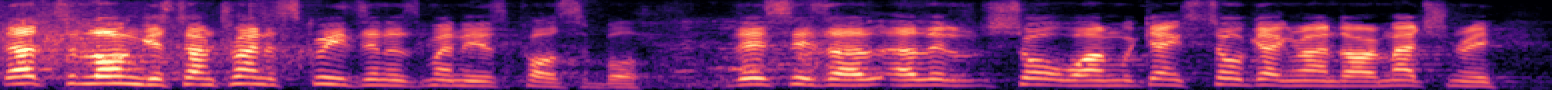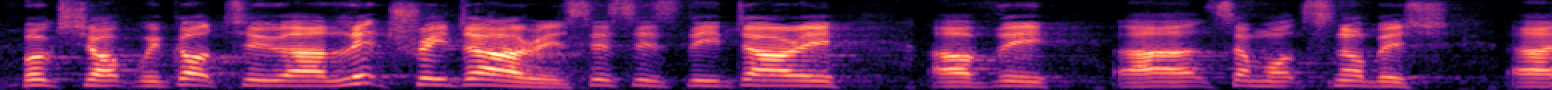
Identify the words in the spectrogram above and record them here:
that's the longest. I'm trying to squeeze in as many as possible. This is a, a little short one. We're going, still going around our imaginary bookshop. We've got to uh, Literary Diaries. This is the diary of the uh, somewhat snobbish uh,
